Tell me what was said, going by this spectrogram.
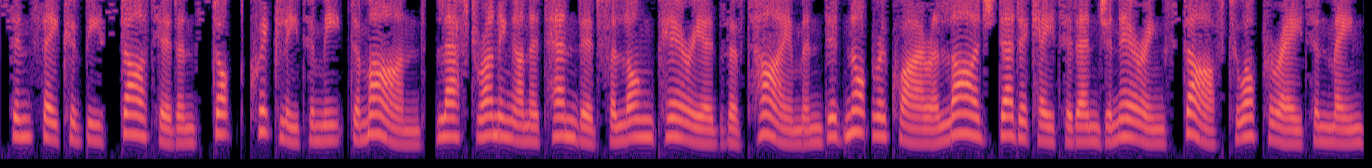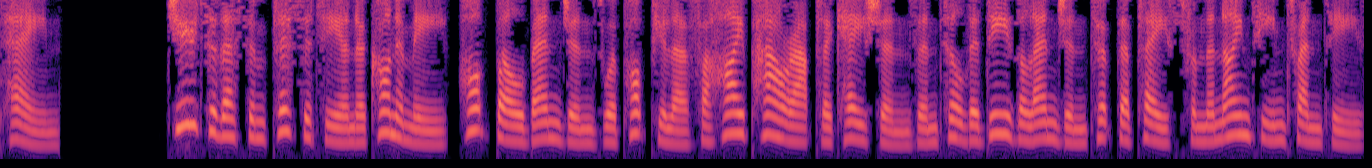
since they could be started and stopped quickly to meet demand, left running unattended for long periods of time and did not require a large dedicated engineering staff to operate and maintain. Due to their simplicity and economy, hot bulb engines were popular for high-power applications until the diesel engine took their place from the 1920s.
